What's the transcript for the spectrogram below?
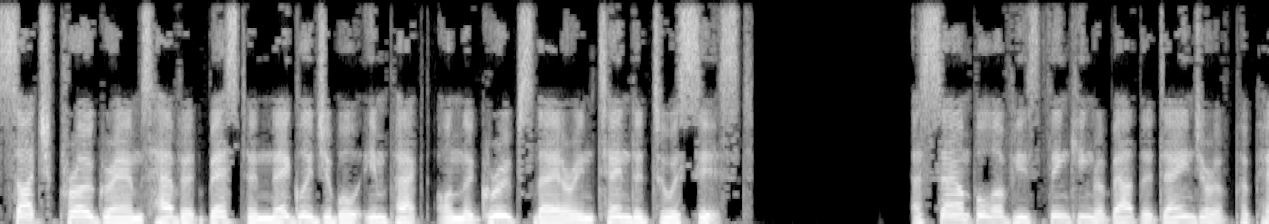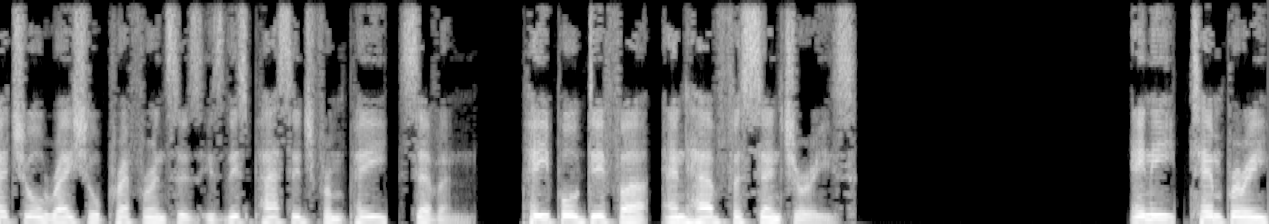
such programs have at best a negligible impact on the groups they are intended to assist. A sample of his thinking about the danger of perpetual racial preferences is this passage from p. 7. People differ, and have for centuries. Any temporary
